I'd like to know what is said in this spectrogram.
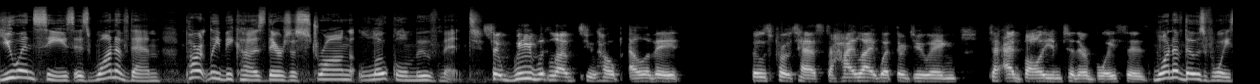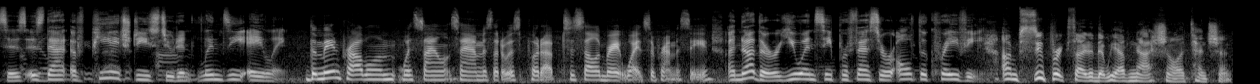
UNC's is one of them, partly because there's a strong local movement. So we would love to help elevate those protests, to highlight what they're doing, to add volume to their voices. One of those voices is that of PhD student Lindsay Ayling. The main problem with Silent Sam is that it was put up to celebrate white supremacy. Another UNC professor, Altha Cravey. I'm super excited that we have national attention.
